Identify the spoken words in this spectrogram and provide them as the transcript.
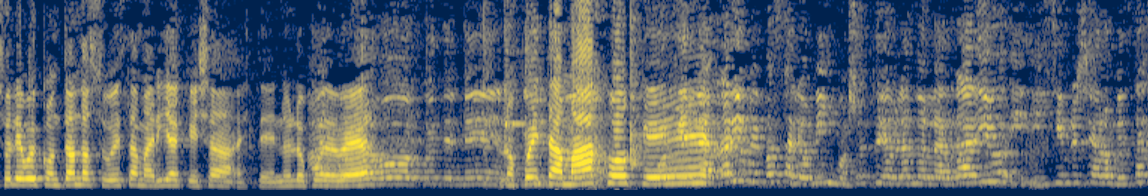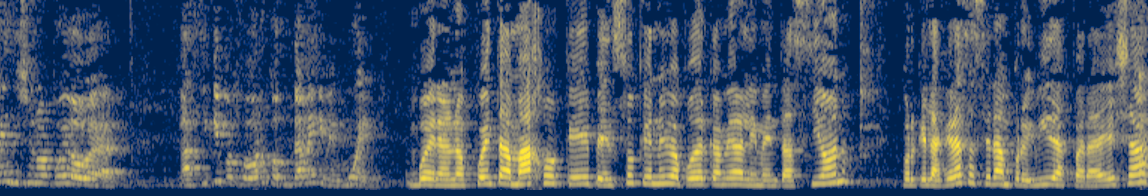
Yo le voy contando a su vez a María que ella este, no lo puede Ay, ver. Por favor, cuéntenme. Nos cuenta Majo que- Porque en la radio me pasa lo mismo. Yo estoy hablando en la radio y, y siempre llegan los mensajes y yo no puedo ver. Así que por favor contame que me muero. Bueno, nos cuenta Majo que pensó que no iba a poder cambiar la alimentación porque las grasas eran prohibidas para ella,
